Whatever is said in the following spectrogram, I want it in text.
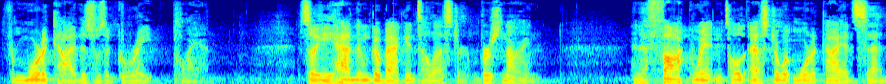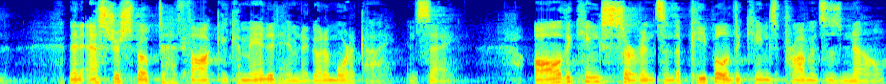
For Mordecai, this was a great plan. So he had them go back and tell Esther. Verse 9. And Hathach went and told Esther what Mordecai had said. Then Esther spoke to Hathach and commanded him to go to Mordecai and say, all the king's servants and the people of the king's provinces know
